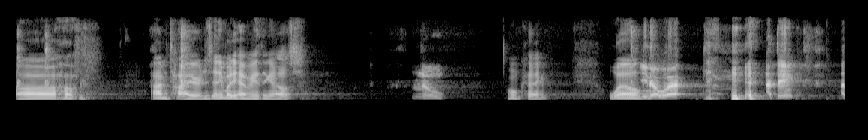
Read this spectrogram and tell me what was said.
Uh, I'm tired. Does anybody have anything else? no. Okay. Well, You know what? I think I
